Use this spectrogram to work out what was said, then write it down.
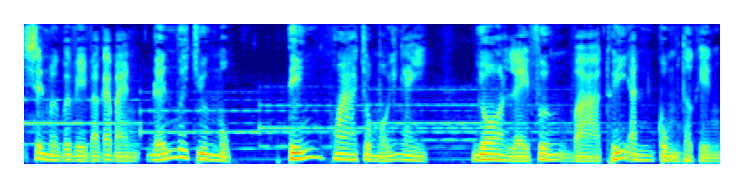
Xin mời quý vị và các bạn đến với chuyên mục Tiếng Hoa cho mỗi ngày do Lệ Phương và Thúy Anh cùng thực hiện.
